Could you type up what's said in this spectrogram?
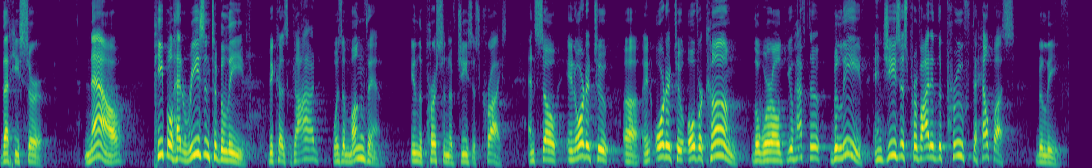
that He served. Now, people had reason to believe because God was among them in the person of Jesus Christ. And so in order to, uh, in order to overcome the world, you have to believe. And Jesus provided the proof to help us believe.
